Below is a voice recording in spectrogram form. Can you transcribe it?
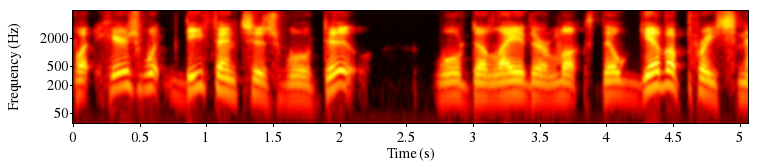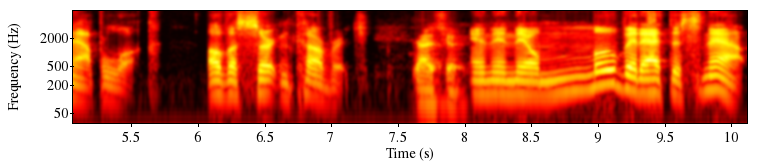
But here's what defenses will do will delay their looks. They'll give a pre snap look of a certain coverage. Gotcha. And then they'll move it at the snap.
